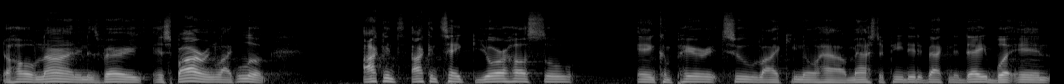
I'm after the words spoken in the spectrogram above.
the whole nine, and it's very inspiring. Like, look, I can I can take your hustle and compare it to like you know how Master P did it back in the day, but in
